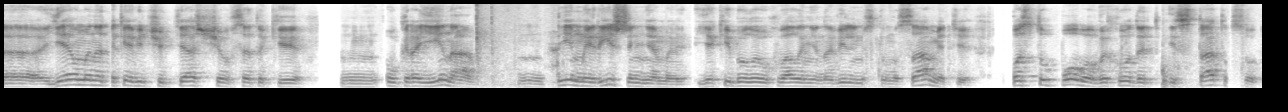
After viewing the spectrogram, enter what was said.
Е, є у мене таке відчуття, що все-таки Україна тими рішеннями, які були ухвалені на Вільнюському саміті, поступово виходить із статусу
